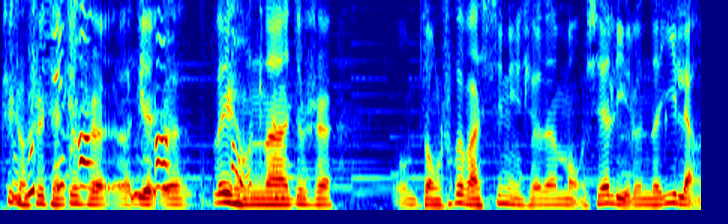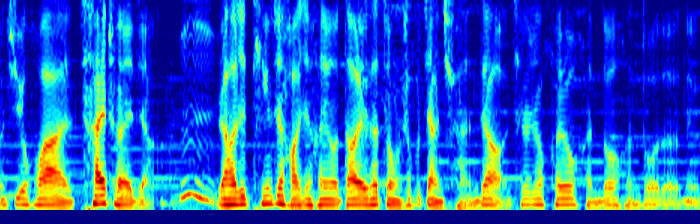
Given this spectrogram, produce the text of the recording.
这种事情，就是呃，也呃，为什么呢？就是。我们总是会把心理学的某些理论的一两句话拆出来讲，嗯，然后就听着好像很有道理。他总是不讲全调，其实会有很多很多的那个。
